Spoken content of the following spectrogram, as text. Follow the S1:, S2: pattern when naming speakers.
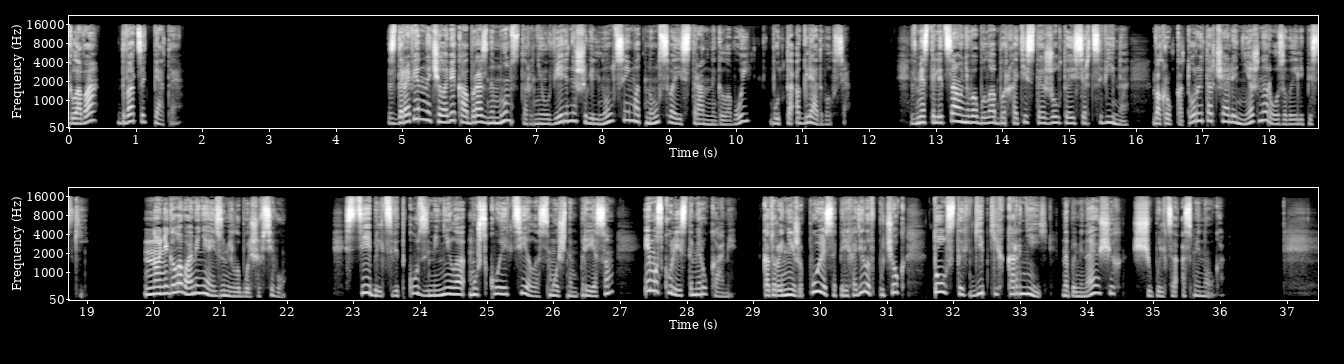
S1: Глава 25. Здоровенный человекообразный монстр неуверенно шевельнулся и мотнул своей странной головой, будто оглядывался. Вместо лица у него была бархатистая желтая сердцевина, вокруг которой торчали нежно-розовые лепестки. Но не голова меня изумила больше всего. Стебель цветку заменила мужское тело с мощным прессом и мускулистыми руками которая ниже пояса переходила в пучок толстых гибких корней, напоминающих щупальца осьминога.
